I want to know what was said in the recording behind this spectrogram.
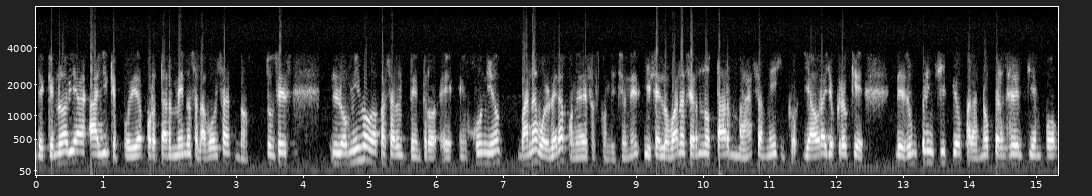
de que no había alguien que pudiera aportar menos a la bolsa, no. Entonces, lo mismo va a pasar dentro, eh, en junio, van a volver a poner esas condiciones y se lo van a hacer notar más a México. Y ahora yo creo que desde un principio, para no perder el tiempo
